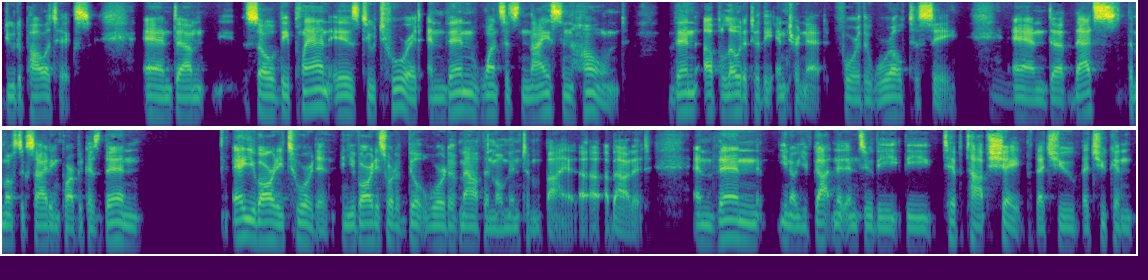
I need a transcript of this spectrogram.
due to politics. And um, so the plan is to tour it, and then once it's nice and honed, then upload it to the internet for the world to see. Mm. And uh, that's the most exciting part because then a you've already toured it and you've already sort of built word of mouth and momentum by it uh, about it. And then you know you've gotten it into the the tip top shape that you that you can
